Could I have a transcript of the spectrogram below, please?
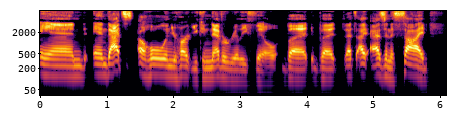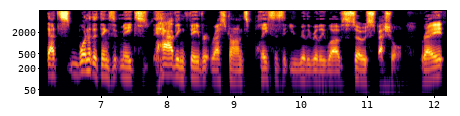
And and that's a hole in your heart you can never really fill. But but that's I, as an aside, that's one of the things that makes having favorite restaurants, places that you really, really love, so special, right?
